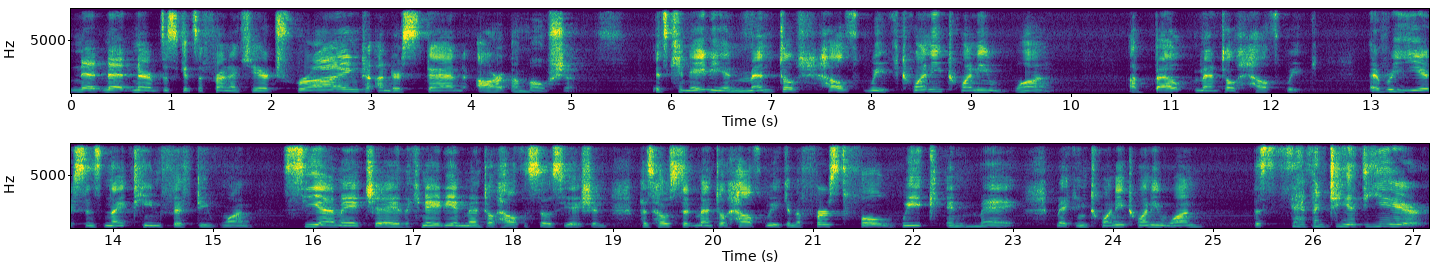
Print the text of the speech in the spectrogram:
Ned Ned Nerve, the schizophrenic here, trying to understand our emotions. It's Canadian Mental Health Week 2021. About Mental Health Week. Every year since 1951, CMHA, the Canadian Mental Health Association, has hosted Mental Health Week in the first full week in May, making 2021 the 70th year.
